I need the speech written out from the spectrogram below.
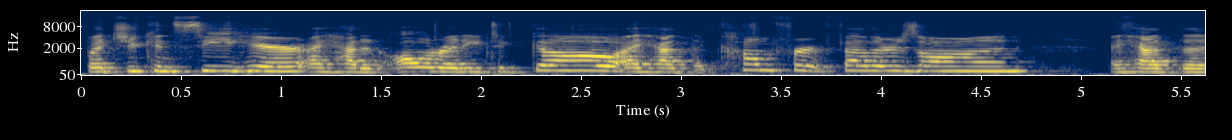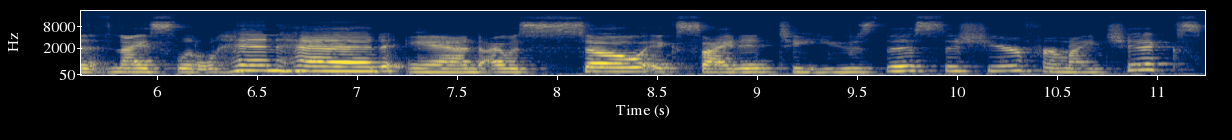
But you can see here, I had it all ready to go. I had the comfort feathers on. I had the nice little hen head and I was so excited to use this this year for my chicks.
